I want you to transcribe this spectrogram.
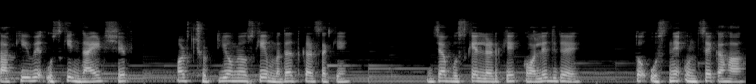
ताकि वे उसकी नाइट शिफ्ट और छुट्टियों में उसकी मदद कर सकें। जब उसके लड़के कॉलेज गए तो उसने उनसे कहा,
